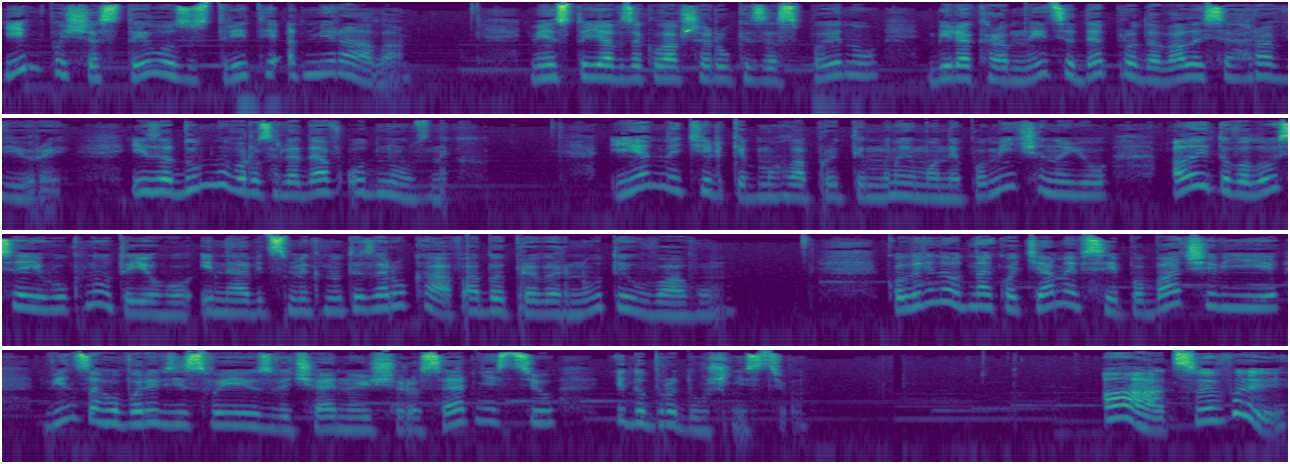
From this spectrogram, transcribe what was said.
їм пощастило зустріти адмірала. Він стояв, заклавши руки за спину біля крамниці, де продавалися гравюри, і задумливо розглядав одну з них. І Енн не тільки б могла пройти мимо непоміченою, але й довелося їй гукнути його і навіть смикнути за рукав, аби привернути увагу. Коли він, однак, отямився і побачив її, він заговорив зі своєю звичайною щиросердністю і добродушністю. А, це ви.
